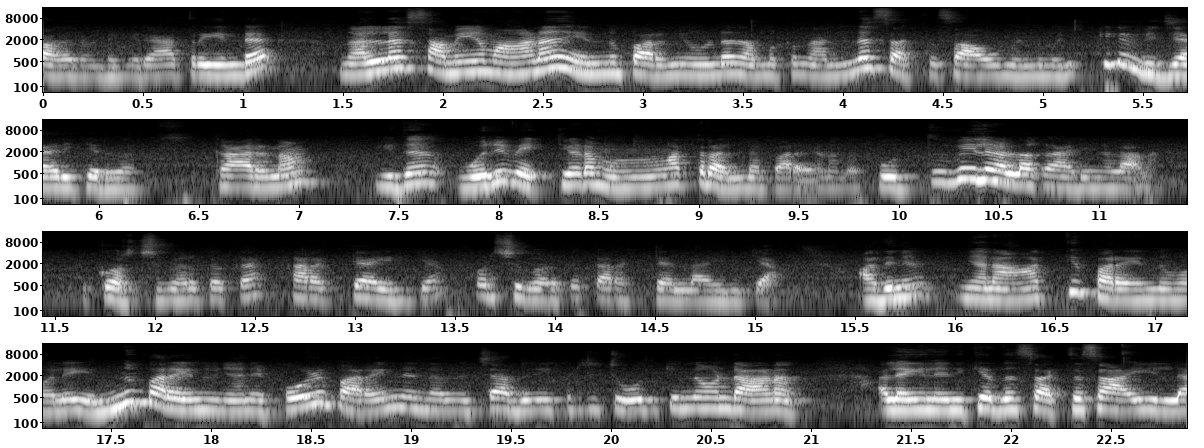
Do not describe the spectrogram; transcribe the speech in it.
പകലുണ്ടെങ്കിൽ രാത്രിയുണ്ട് നല്ല സമയമാണ് എന്ന് പറഞ്ഞുകൊണ്ട് നമുക്ക് നല്ല സക്സസ് ആവുമെന്ന് ഒരിക്കലും വിചാരിക്കരുത്. കാരണം ഇത് ഒരു വ്യക്തിയുടെ മാത്രമല്ല പറയണത്. പൊതുവിലുള്ള കാര്യങ്ങളാണ്. കുറച്ച് പേർക്കൊക്കെ കറക്റ്റ് ആയിരിക്കാം കുറച്ച് പേർക്ക് കറക്റ്റ് അല്ലായിരിക്കാം അതിന് ഞാൻ ആദ്യം പറയുന്ന പോലെ എന്നും പറയുന്നു ഞാൻ എപ്പോഴും പറയുന്നത് എന്താണെന്ന് വെച്ചാൽ അതിനെക്കുറിച്ച് ചോദിക്കുന്നതുകൊണ്ടാണ് അല്ലെങ്കിൽ എനിക്കത് സക്സസ് ആയില്ല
